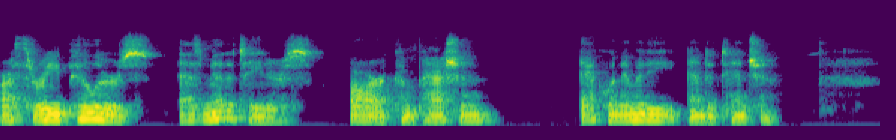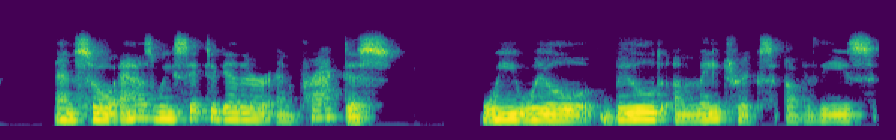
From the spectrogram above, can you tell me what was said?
Our three pillars as meditators are compassion, equanimity, and attention. And so, as we sit together and practice, we will build a matrix of these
